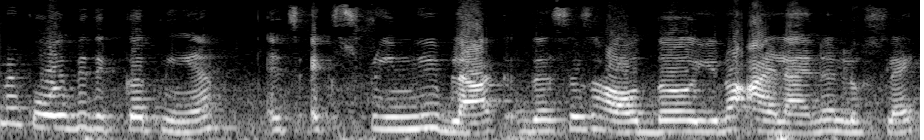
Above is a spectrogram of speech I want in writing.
में कोई भी दिक्कत नहीं है. It's extremely black this is how the you know eye liner looks like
